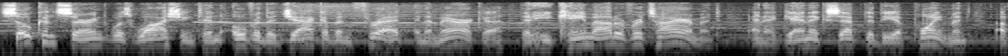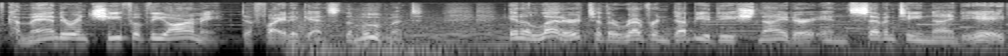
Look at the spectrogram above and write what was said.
So concerned was Washington over the Jacobin threat in America that he came out of retirement and again accepted the appointment of Commander-in-Chief of the Army to fight against the movement. In a letter to the Reverend W.D. Schneider in 1798,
